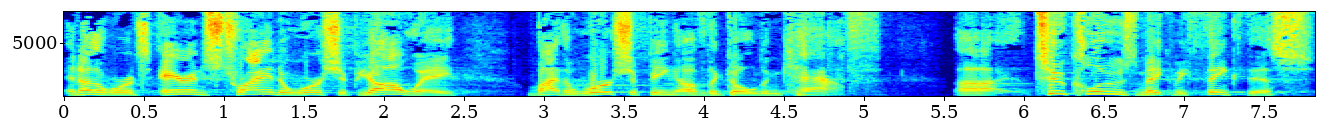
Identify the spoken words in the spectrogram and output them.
In other words, Aaron's trying to worship Yahweh by the worshiping of the golden calf. Uh, two clues make me think this.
